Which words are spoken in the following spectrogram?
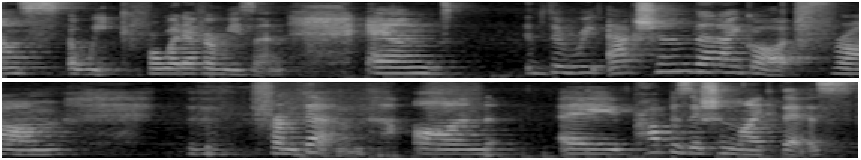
once a week for whatever reason. And the reaction that I got from from them on a proposition like this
